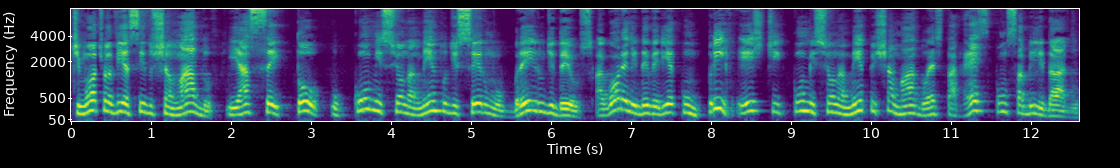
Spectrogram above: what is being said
Timóteo havia sido chamado e aceitou o comissionamento de ser um obreiro de Deus. Agora ele deveria cumprir este comissionamento e chamado, esta responsabilidade.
